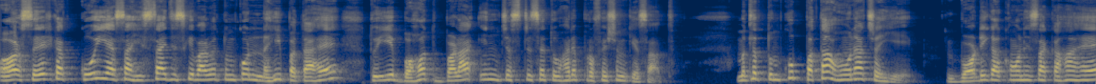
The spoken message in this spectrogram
और शरीर का कोई ऐसा हिस्सा है जिसके बारे में तुमको नहीं पता है तो ये बहुत बड़ा इनजस्टिस है तुम्हारे प्रोफेशन के साथ। मतलब तुमको पता होना चाहिए बॉडी का कौन हिस्सा कहाँ है।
